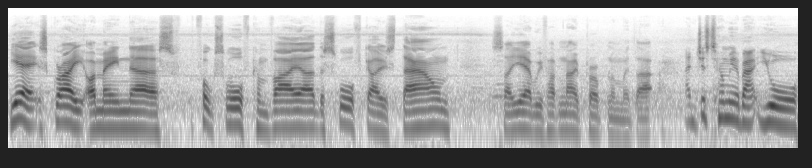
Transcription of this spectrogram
Yeah, it's great. I mean, uh, full swarf conveyor, the swarf goes down, so yeah, we've had no problem with that. And just tell me about your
